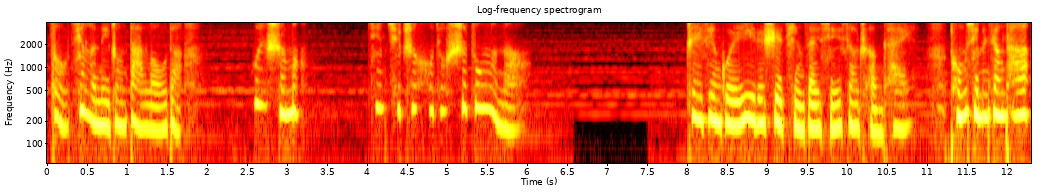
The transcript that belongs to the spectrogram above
走进了那幢大楼的，为什么进去之后就失踪了呢？这件诡异的事情在学校传开，同学们将它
